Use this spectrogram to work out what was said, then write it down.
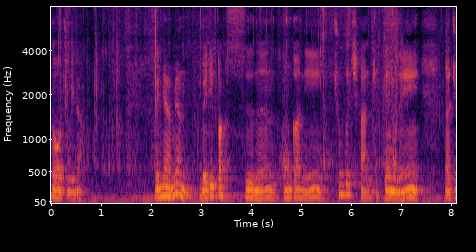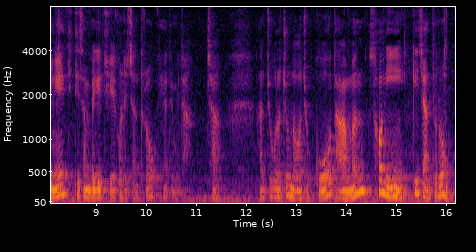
넣어줍니다. 왜냐하면 메리박스는 공간이 충분치가 않기 때문에 나중에 DT300이 뒤에 걸리지 않도록 해야 됩니다. 자, 안쪽으로 쭉 넣어줬고 다음은 선이 끼지 않도록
